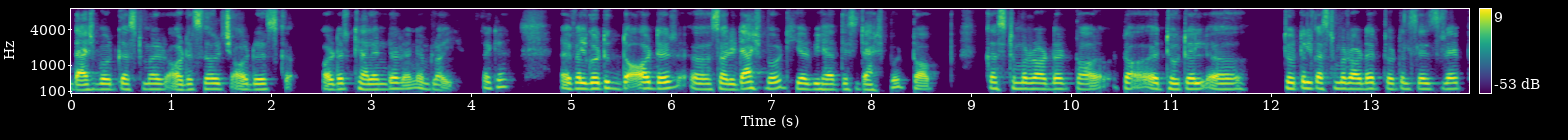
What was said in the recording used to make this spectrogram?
Dashboard, customer, order search, orders, order calendar and employee. Okay, now if I'll go to the order, uh, sorry, dashboard, here we have this dashboard, top customer order, to, to, uh, total, uh, total customer order, total sales rep,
